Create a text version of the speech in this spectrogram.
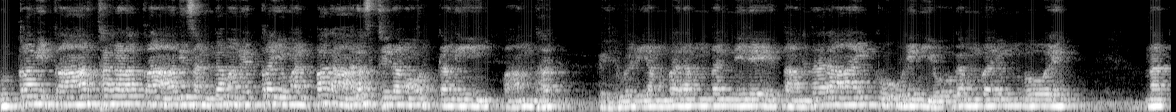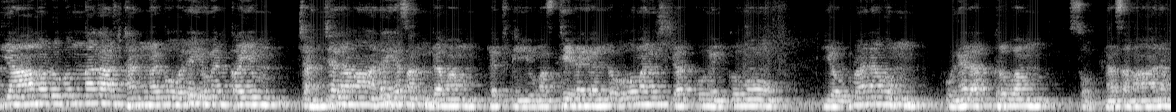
പുത്രമിത്രാർത്ഥകളത്രാദി സംഗമമെത്രയും അല്പകാലസ്ഥിതമോർക്ക നീ. പാന്ധർ പെരുവഴിയമ്പലം തന്നിലെ താന്തരായി കൂടി നിയോഗം വരും പോലെ നദ്യാമൊഴുകുന്ന കാഷ്ടങ്ങൾ പോലെയും എത്രയും ചഞ്ചലമാലയ സംഗമം. ലക്ഷ്മിയും അസ്ഥിരയല്ലോ മനുഷ്യർക്കു നിൽക്കുമോ? യൗവനവും പുനരധ്രുവം സ്വപ്നസമാനം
